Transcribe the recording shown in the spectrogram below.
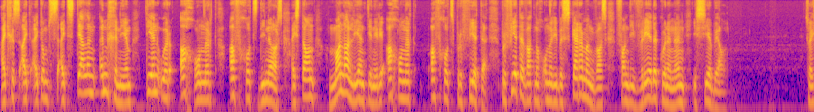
Hy het ges, uit uit hom uitstelling ingeneem teenoor 800 afgodsdienaars. Hy staan man alleen teen hierdie 800 afgodsprofete, profete wat nog onder die beskerming was van die wrede koningin Isebel. So hy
